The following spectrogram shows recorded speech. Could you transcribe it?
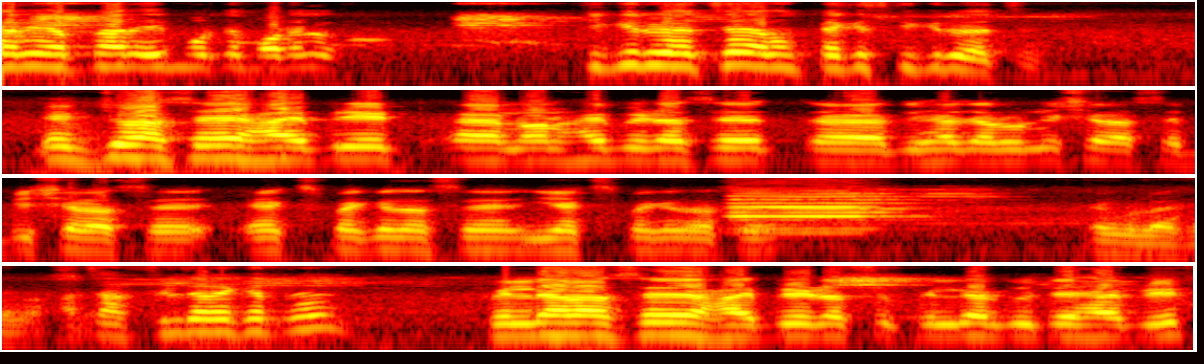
গাড়ি আপনার এই মুহূর্তে মডেল কি কি রয়েছে এবং প্যাকেজ কি কি রয়েছে? আছে হাইব্রিড নন হাইব্রিড আছে আছে আছে এক্স প্যাকেজ আছে ইএক্স প্যাকেজ আছে এগুলো এখন আছে। আচ্ছা ফিল্ডারের ক্ষেত্রে? ফিল্ডার আছে হাইব্রিড আছে ফিল্ডার দুইটাই হাইব্রিড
